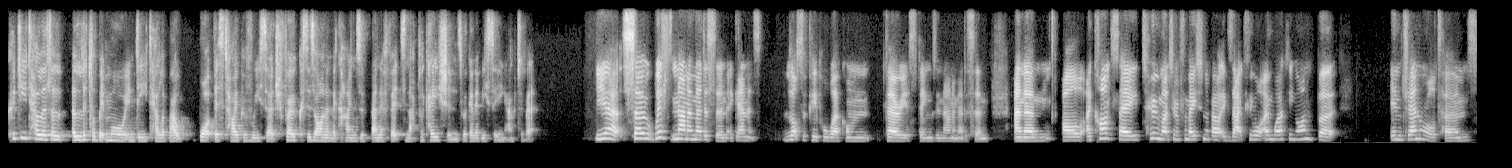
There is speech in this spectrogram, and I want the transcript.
Could you tell us a, a little bit more in detail about what this type of research focuses on and the kinds of benefits and applications we're going to be seeing out of it? Yeah so with nanomedicine again it's lots of people work on various things in nanomedicine. And um, I'll I can't say too much information about exactly what I'm working on, but in general terms,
